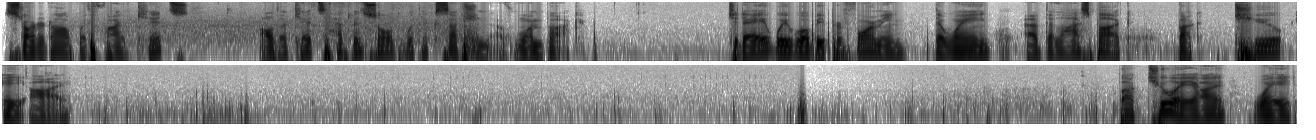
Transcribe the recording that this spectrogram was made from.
started off with 5 kits all the kits have been sold with the exception of one buck. Today we will be performing the weighing of the last buck, buck 2AI. Buck 2AI weighed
